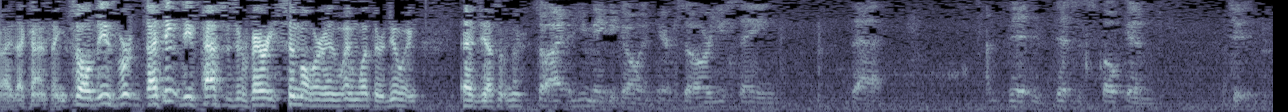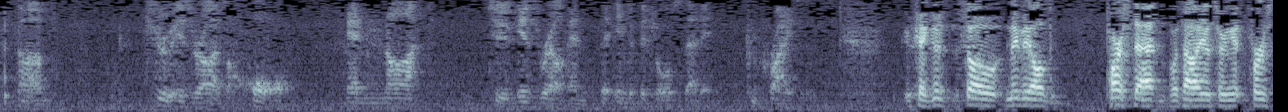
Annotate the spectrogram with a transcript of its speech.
Right, that kind of thing. So these, I think these passages are very similar in, in what they're doing. Ed, yes, there. So I, you may be going here. So are you saying that this is spoken to um, true Israel as a whole, and not to Israel and the individuals that it comprises? Okay, good. So maybe I'll parse that without answering it first,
